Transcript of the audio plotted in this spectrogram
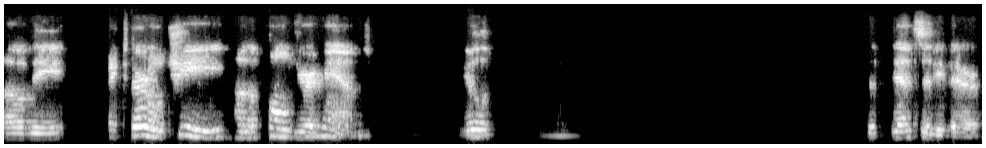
of the external chi on the palms of your hands. Feel the density there.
